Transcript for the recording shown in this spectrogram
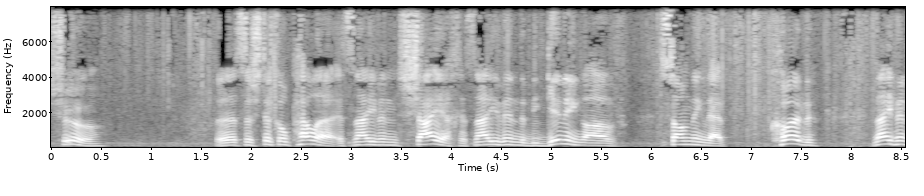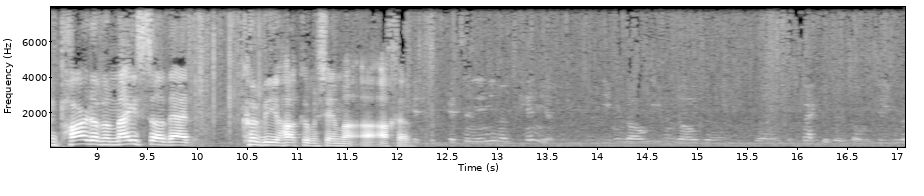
True. But that's a shtickle pella. It's not even shayach. It's not even the beginning of something that could, not even part of a maisa that could be a hakum shem acher. It's, an Indian opinion, even though even though the, the effect of it, so even the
